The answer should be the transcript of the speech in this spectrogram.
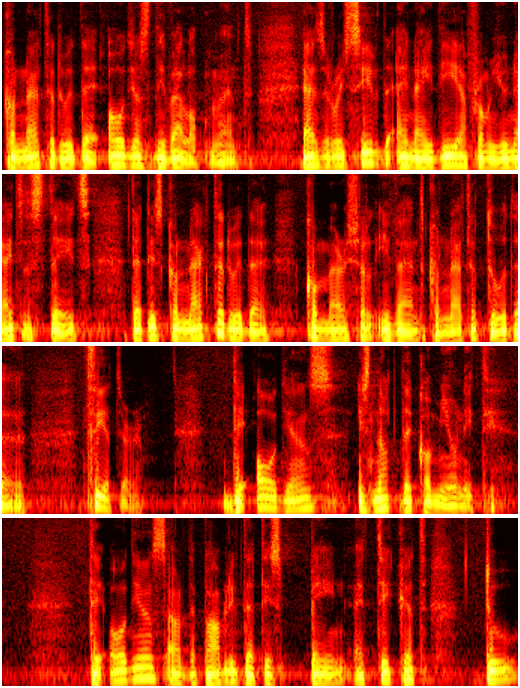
connected with the audience development has received an idea from United States that is connected with the commercial event connected to the theater. The audience is not the community. The audience are the public that is paying a ticket to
